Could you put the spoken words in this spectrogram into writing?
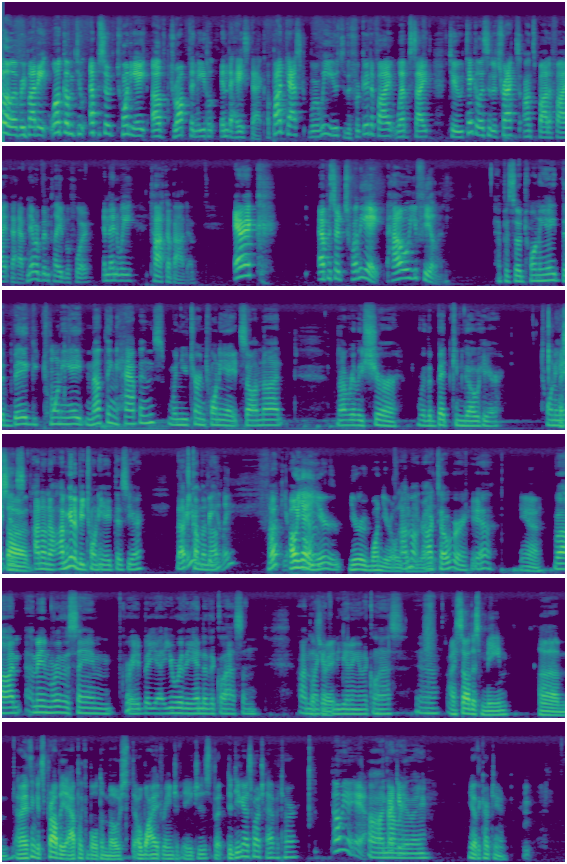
Hello, everybody. Welcome to episode 28 of Drop the Needle in the Haystack, a podcast where we use the Forgotify website to take a listen to tracks on Spotify that have never been played before, and then we talk about them. Eric, episode 28, how are you feeling? Episode 28, the big 28. Nothing happens when you turn 28, so I'm not not really sure where the bit can go here. 28 I is- I don't know. I'm going to be 28 this year. That's Are you coming up. Really? What? Fuck, you're- Oh yeah, Yeah. you're you're one year older I'm than me, right? October, yeah. Yeah. Well, I'm I mean, we're the same grade, but yeah, you were the end of the class and I'm That's like at the beginning of the class. Yeah. I saw this meme, um, and I think it's probably applicable to most a wide range of ages. But did you guys watch Avatar? Oh, yeah, yeah. Uh, not cartoon? really. Yeah, the cartoon. Hmm. Do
